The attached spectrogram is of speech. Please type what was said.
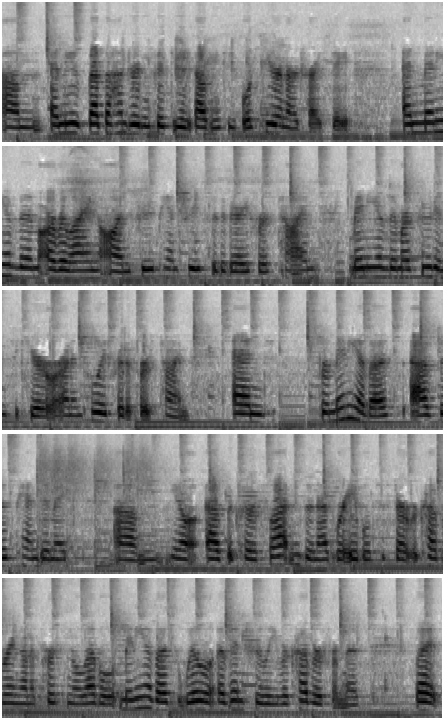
Um, and these, that's 158,000 people here in our tri state. And many of them are relying on food pantries for the very first time. Many of them are food insecure or unemployed for the first time. And for many of us, as this pandemic um, you know, as the curve flattens and as we're able to start recovering on a personal level, many of us will eventually recover from this. But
